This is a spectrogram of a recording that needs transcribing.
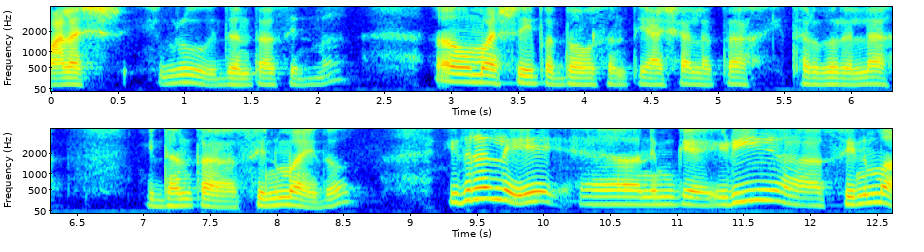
ಮಾಲಾಶ್ರೀ ಇವರು ಇದ್ದಂಥ ಸಿನಿಮಾ. ಉಮಾಶ್ರೀ, ಪದ್ಮವಸಂತಿ, ಆಶಾಲತಾ, ಈ ಥರದವರೆಲ್ಲ ಇದ್ದಂಥ ಸಿನಿಮಾ ಇದು. ಇದರಲ್ಲಿ ನಿಮಗೆ ಇಡೀ ಸಿನಿಮಾ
